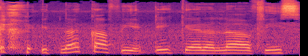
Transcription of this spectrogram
इतना काफ़ी है। टेक केयर अल्लाह हाफिज़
